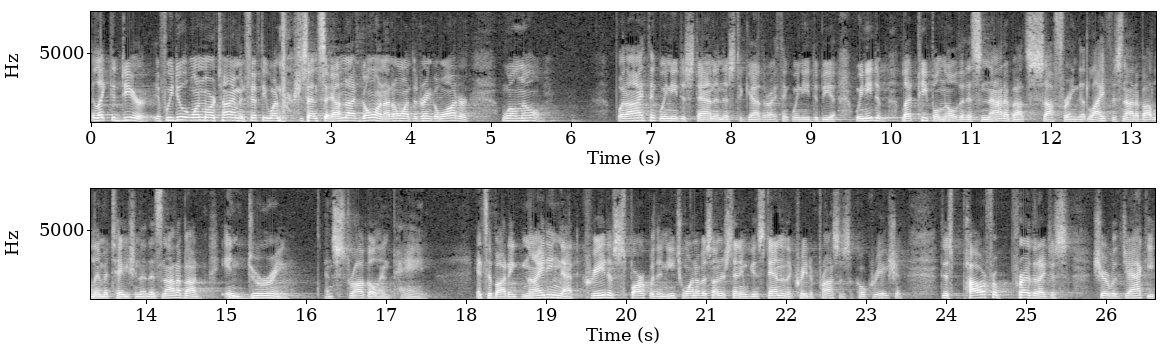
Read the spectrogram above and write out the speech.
Like the deer, if we do it one more time and 51% say, I'm not going, I don't want the drink of water, well, no. But I think we need to stand in this together. I think we need to be a, we need to let people know that it's not about suffering, that life is not about limitation, that it's not about enduring and struggle and pain. It's about igniting that creative spark within each one of us, understanding we can stand in the creative process of co creation. This powerful prayer that I just shared with Jackie,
